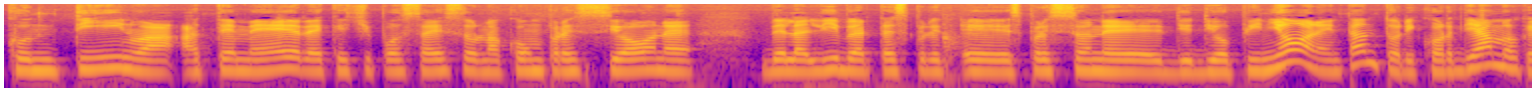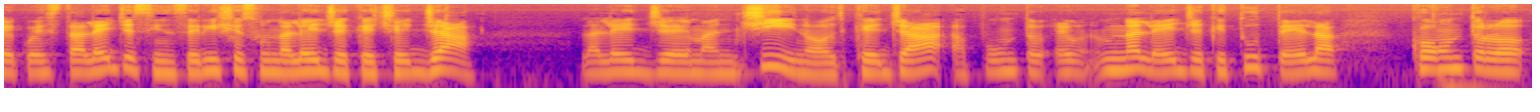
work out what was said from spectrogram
continua a temere che ci possa essere una compressione della libertà espre- eh, espressione di, di opinione. Intanto ricordiamo che questa legge si inserisce su una legge che c'è già, la legge Mancino, che già appunto è una legge che tutela contro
